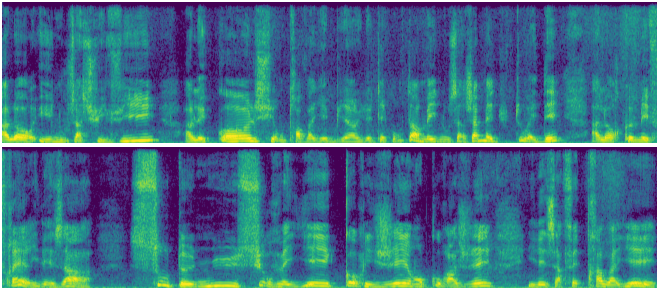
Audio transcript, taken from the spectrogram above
Alors, il nous a suivis à l'école. Si on travaillait bien, il était content, mais il nous a jamais du tout aidés, alors que mes frères, il les a soutenus, surveillés, corrigés, encouragés. Il les a fait travailler.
